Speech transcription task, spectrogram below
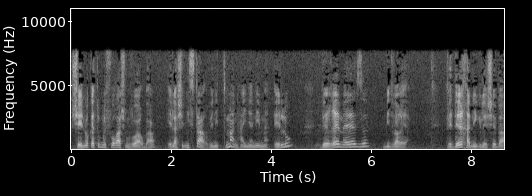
שאינו כתוב מפורש ומבואר בה, אלא שנסתר ונטמן העניינים האלו ברמז בדבריה. ודרך הנגלה שבה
